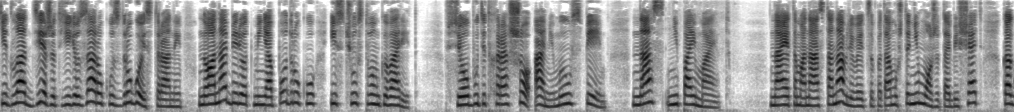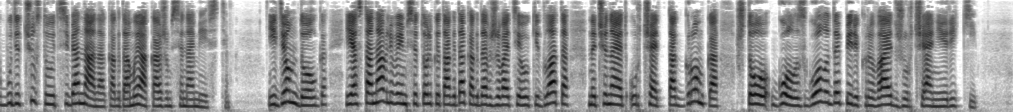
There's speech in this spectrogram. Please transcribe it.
Кидлат держит ее за руку с другой стороны, но она берет меня под руку и с чувством говорит. «Все будет хорошо, Ами, мы успеем. Нас не поймают». На этом она останавливается, потому что не может обещать, как будет чувствовать себя Нана, когда мы окажемся на месте. Идем долго и останавливаемся только тогда, когда в животе у Кедлата начинает урчать так громко, что голос голода перекрывает журчание реки.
